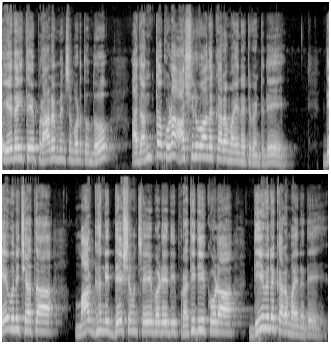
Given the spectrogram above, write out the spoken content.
ఏదైతే ప్రారంభించబడుతుందో అదంతా కూడా ఆశీర్వాదకరమైనటువంటిదే. దేవుని చేత మార్గనిర్దేశం చేయబడేది ప్రతిదీ కూడా దీవెనకరమైనదే.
